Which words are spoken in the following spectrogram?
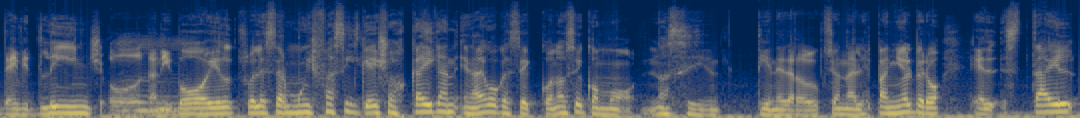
David Lynch o Danny Mm. Boyle, suele ser muy fácil que ellos caigan en algo que se conoce como, no sé si tiene traducción al español, pero el style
